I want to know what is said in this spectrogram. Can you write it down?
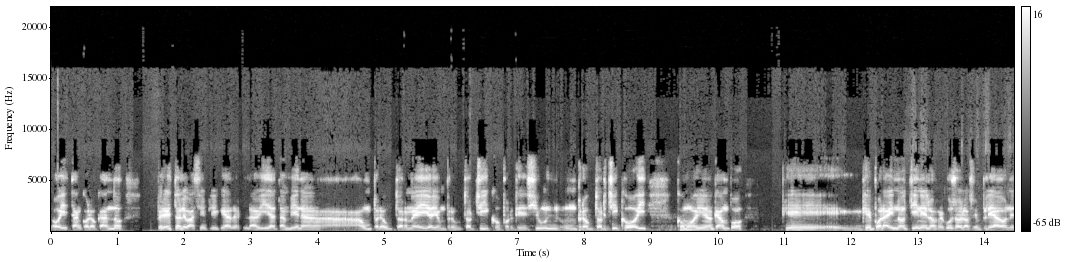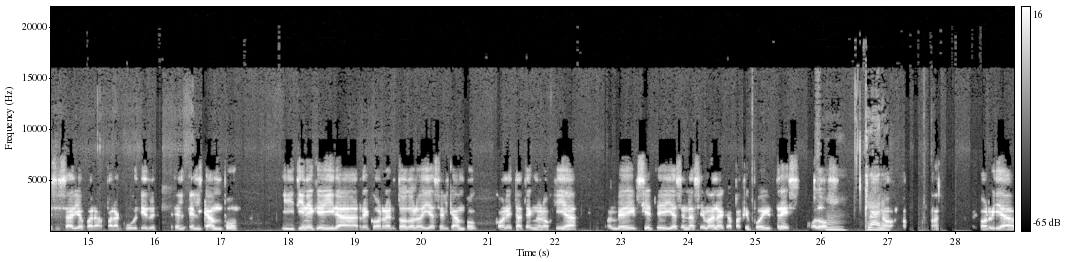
hoy están colocando, pero esto le va a simplificar la vida también a, a un productor medio y a un productor chico, porque si un, un productor chico hoy, como vino a campo, que, que por ahí no tiene los recursos, los empleados necesarios para, para cubrir el, el campo y tiene que ir a recorrer todos los días el campo, con esta tecnología, en vez de ir siete días en la semana, capaz que puede ir tres o dos. Mm, claro. No, no, corrida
